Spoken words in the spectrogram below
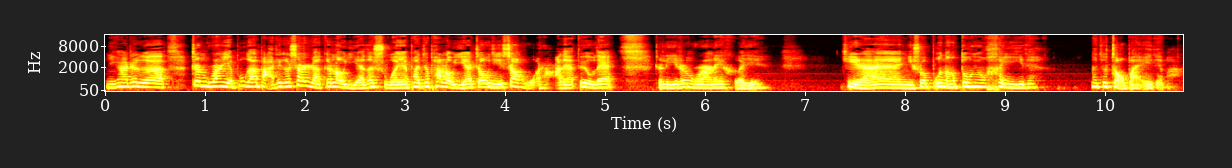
你看这个正光也不敢把这个事儿啊跟老爷子说呀，怕就怕老爷着急上火啥的，对不对？这李正光呢合计，既然你说不能动用黑的，那就找白的吧。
